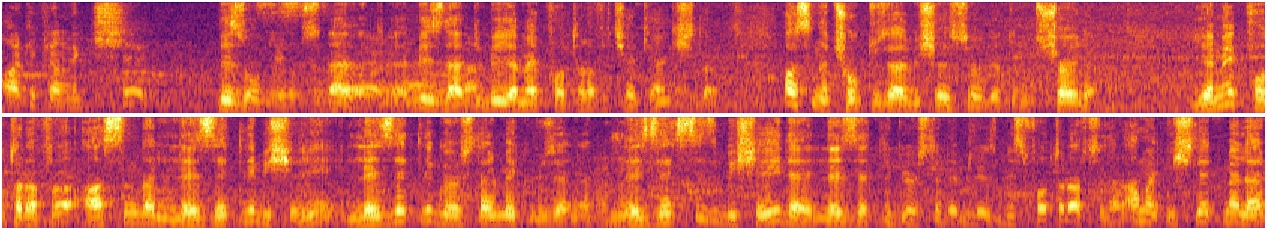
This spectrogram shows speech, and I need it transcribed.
arka plandaki kişi biz oluyoruz. Abi, Evet. yani bizler gibi yemek fotoğrafı çeken kişiler. Aslında çok güzel bir şey söylediniz. Şöyle. Yemek fotoğrafı aslında lezzetli bir şeyi lezzetli göstermek üzerine. Lezzetsiz bir şeyi de lezzetli gösterebiliriz biz fotoğrafçılar. Ama işletmeler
